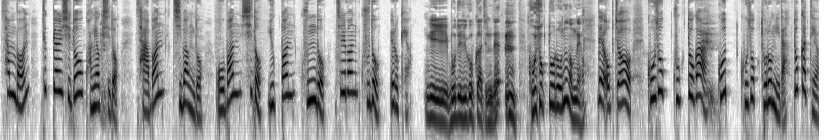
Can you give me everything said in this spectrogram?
3번 특별시도, 광역시도, 4번 지방도, 5번 시도, 6번 군도, 7번 구도 이렇게요. 이게 모두 일곱 가지인데 고속도로는 없네요. 네, 없죠. 고속국도가 곧 고속도로입니다. 똑같아요.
